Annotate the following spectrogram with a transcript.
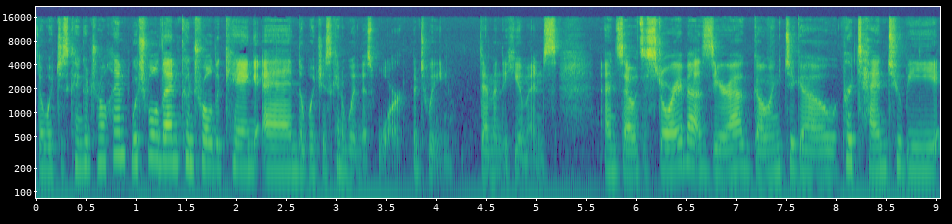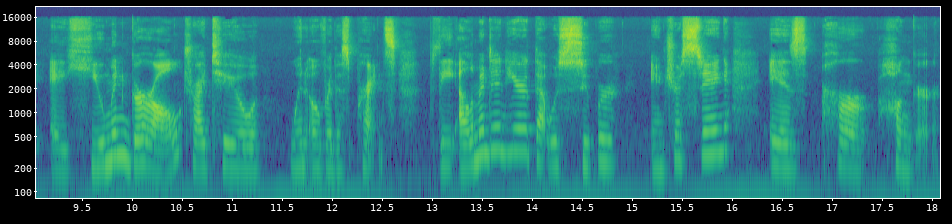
the witches can control him, which will then control the king and the witches can win this war between them and the humans. And so it's a story about Zera going to go pretend to be a human girl, try to win over this prince. The element in here that was super interesting is her hunger.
